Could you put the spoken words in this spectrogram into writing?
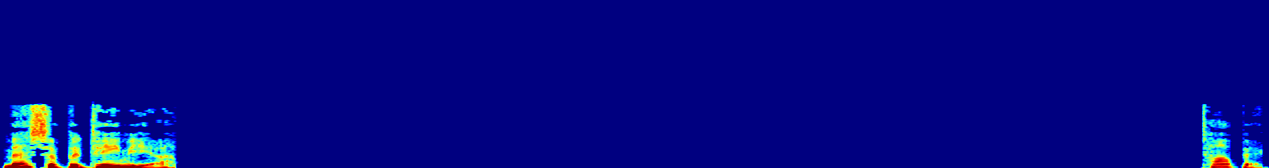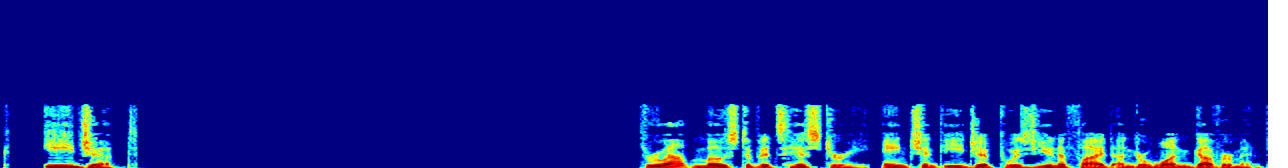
Mesopotamia. Egypt. Throughout most of its history, ancient Egypt was unified under one government.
